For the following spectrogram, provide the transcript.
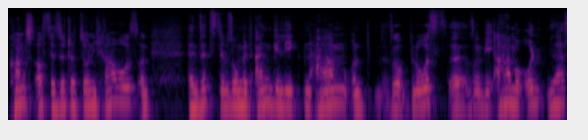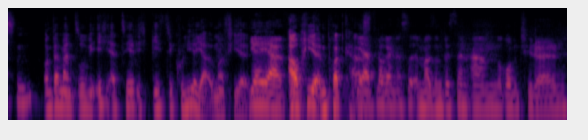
kommst aus der Situation nicht raus und dann sitzt du so mit angelegten Armen und so bloß äh, so die Arme unten lassen. Und wenn man so wie ich erzählt, ich gestikuliere ja immer viel. Ja, ja. Auch hier im Podcast. Ja, Florian ist so immer so ein bisschen am Rumtüdeln.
